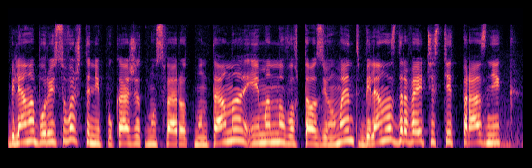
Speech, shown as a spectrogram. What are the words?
Биляна Борисова ще ни покаже атмосфера от Монтана именно в този момент. Биляна, здравей, честит празник!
